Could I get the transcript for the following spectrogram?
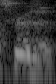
The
